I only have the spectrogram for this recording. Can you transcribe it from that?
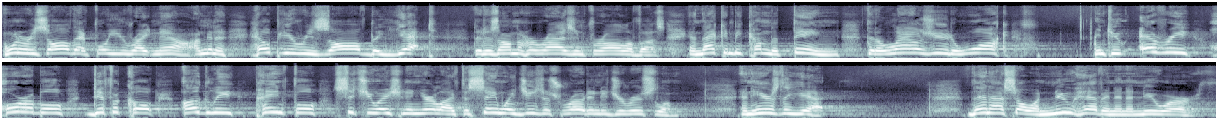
I want to resolve that for you right now. I'm going to help you resolve the yet that is on the horizon for all of us. And that can become the thing that allows you to walk into every horrible, difficult, ugly, painful situation in your life the same way Jesus rode into Jerusalem. And here's the yet. Then I saw a new heaven and a new earth.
